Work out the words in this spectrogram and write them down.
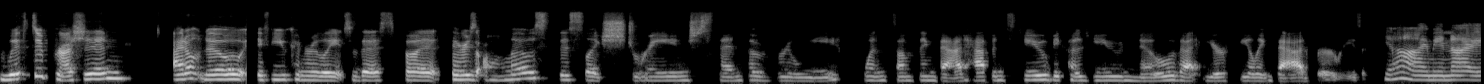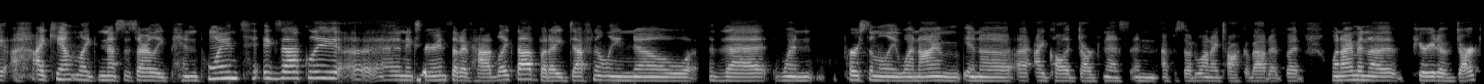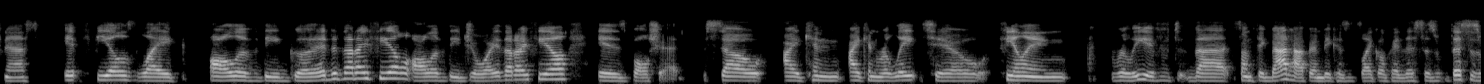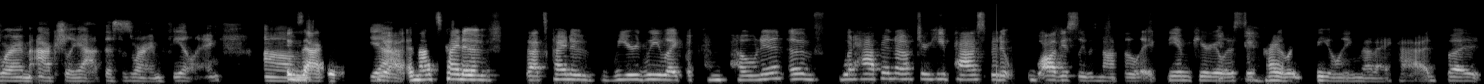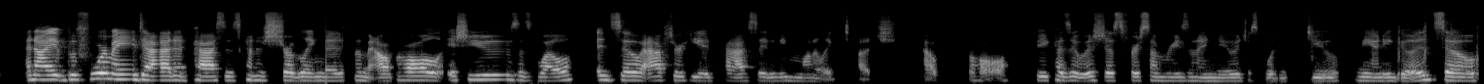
with depression, I don't know if you can relate to this, but there's almost this like strange sense of relief when something bad happens to you because you know that you're feeling bad for a reason. Yeah, I mean, I I can't like necessarily pinpoint exactly uh, an experience that I've had like that, but I definitely know that when personally when I'm in a I call it darkness in episode 1 I talk about it, but when I'm in a period of darkness, it feels like all of the good that I feel, all of the joy that I feel is bullshit. So I can I can relate to feeling relieved that something bad happened because it's like okay this is this is where I'm actually at this is where I'm feeling um, exactly yeah. yeah and that's kind of that's kind of weirdly like a component of what happened after he passed but it obviously was not the like the imperialistic kind of like feeling that i had but and I before my dad had passed was kind of struggling with some alcohol issues as well. And so after he had passed, I didn't even want to like touch alcohol because it was just for some reason I knew it just wouldn't do me any good. So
